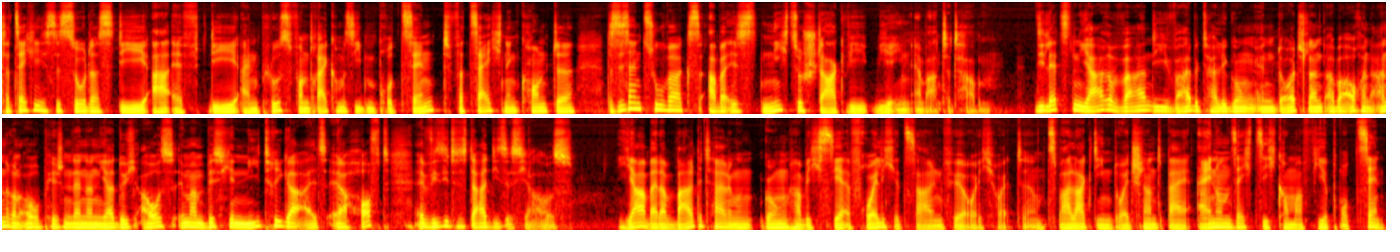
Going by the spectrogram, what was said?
Tatsächlich ist es so, dass die AfD ein Plus von 3,7 Prozent verzeichnen konnte. Das ist ein Zuwachs, aber ist nicht so stark, wie wir ihn erwartet haben. Die letzten Jahre war die Wahlbeteiligung in Deutschland, aber auch in anderen europäischen Ländern ja durchaus immer ein bisschen niedriger als erhofft. Äh, wie sieht es da dieses Jahr aus? Ja, bei der Wahlbeteiligung habe ich sehr erfreuliche Zahlen für euch heute. Und zwar lag die in Deutschland bei 61,4 Prozent.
